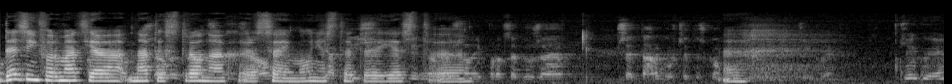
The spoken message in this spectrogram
dezinformacja na tych stronach e, Sejmu niestety jest e, w procedurze przetargów czy też konkursów. Dziękuję. Dziękuję.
